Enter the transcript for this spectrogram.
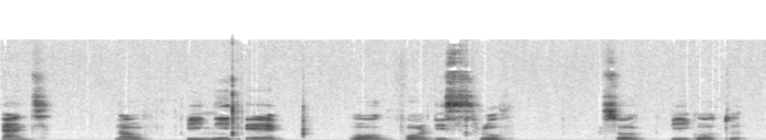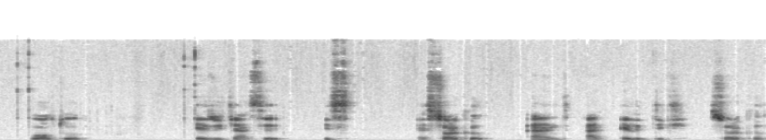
And now we need a wall for this roof so we go to wall tool. As you can see it's a circle and an elliptic circle.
